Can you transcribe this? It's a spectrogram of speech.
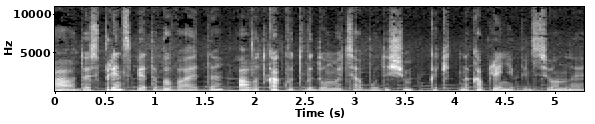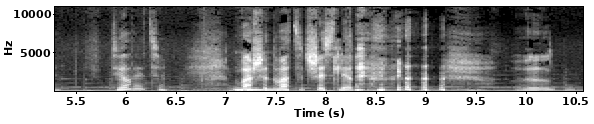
А, то есть, в принципе, это бывает, да? А вот как вот вы думаете о будущем? Какие-то накопления пенсионные делаете? Ваши М. 26 лет.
